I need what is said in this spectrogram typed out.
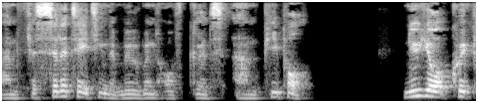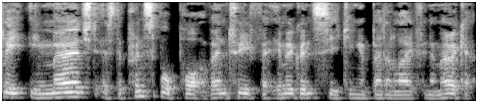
and facilitating the movement of goods and people. New York quickly emerged as the principal port of entry for immigrants seeking a better life in America.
